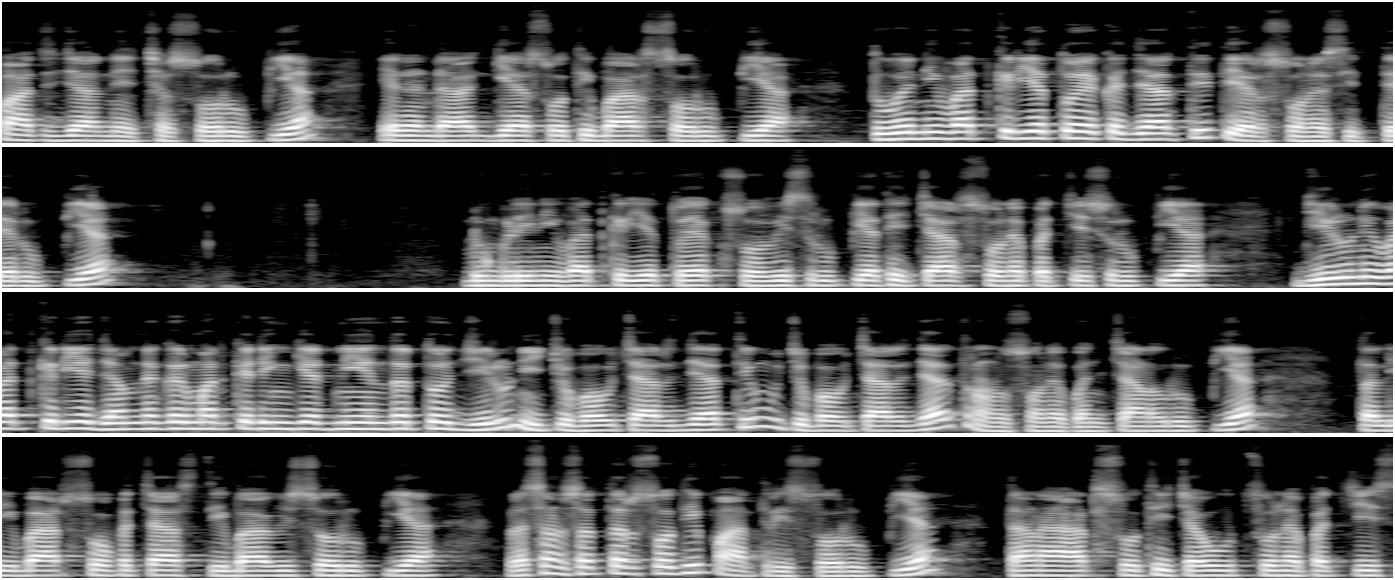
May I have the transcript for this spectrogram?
પાંચ હજાર ને છસો રૂપિયા, એરંડા અગિયારસોથી બારસો રૂપિયા, તુવેરની વાત કરીએ તો એક હજારથી તેરસો ને સિત્તેર રૂપિયા, ડુંગળીની વાત કરીએ તો એકસો વીસ રૂપિયાથી ચારસો ને પચીસ રૂપિયા જીરુની વાત કરીએ, જામનગર માર્કેટિંગ યાર્ડની અંદર તો જીરું નીચો ભાવ ચાર હજારથી ઊંચો ભાવ ચાર હજાર ત્રણસો ને પંચાણું રૂપિયા, તલી બારસો પચાસથી બાવીસો રૂપિયા, લસણ સત્તરસોથી પાંત્રીસો રૂપિયા, ધાણા આઠસોથી ચૌદસો ને પચીસ.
